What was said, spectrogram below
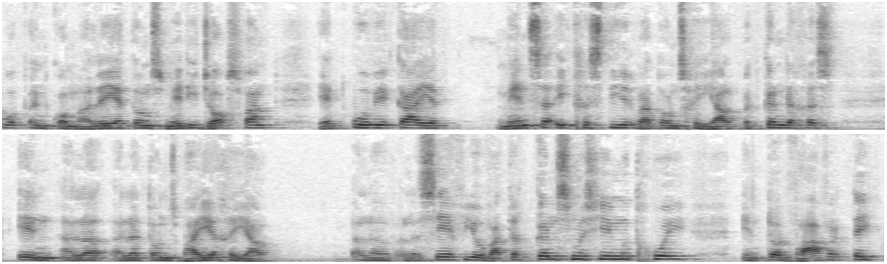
ook inkom. Hulle het ons met die jobs fund het OWK het mense uitgestuur wat ons gehelp het kundiges en hulle hulle het ons baie gehelp. Hulle hulle sê vir jou watter kunsmis jy moet gooi en tot watter tyd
